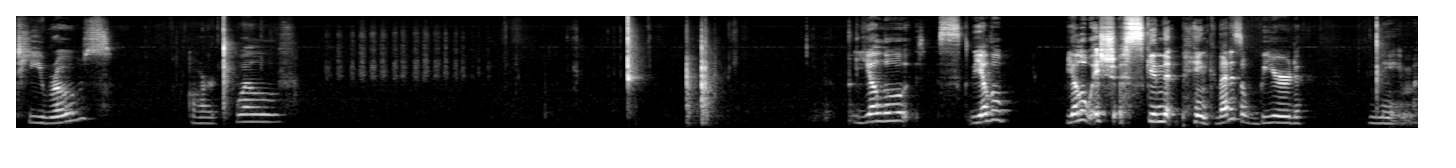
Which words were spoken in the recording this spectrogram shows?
Tea Rose, R12. Yellow, yellow, yellowish skin pink. That is a weird name.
